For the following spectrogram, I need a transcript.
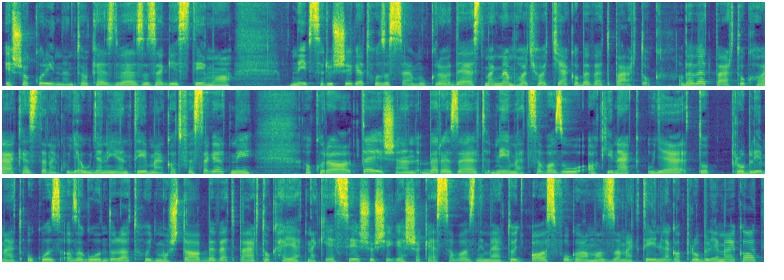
és akkor innentől kezdve ez az egész téma népszerűséget hoz a számukra, de ezt meg nem hagyhatják a bevett pártok. A bevett pártok, ha elkezdenek ugye ugyanilyen témákat feszegetni, akkor a teljesen berezelt német szavazó, akinek ugye problémát okoz az a gondolat, hogy most a bevett pártok helyett neki egy szélsőségesre kell szavazni, mert hogy az fogalmazza meg tényleg a problémákat,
